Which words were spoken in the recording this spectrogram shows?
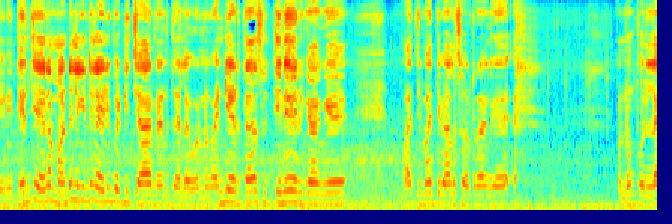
எனக்கு தெரிஞ்சு ஏன்னா மண்டல கிண்டில் அடிபட்டுச்சா என்னன்னு தெரில ஒன்று வண்டி எடுத்தால் சுற்றினே இருக்காங்க. மாற்றி மாற்றி வேலை சொல்கிறாங்க ஒன்றும் புரியல.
